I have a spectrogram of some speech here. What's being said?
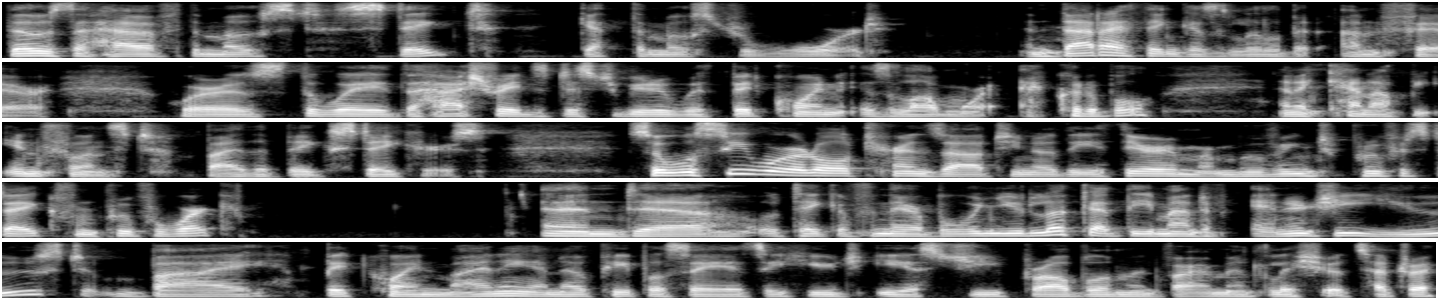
Those that have the most staked get the most reward. And that I think is a little bit unfair. Whereas the way the hash rate is distributed with Bitcoin is a lot more equitable and it cannot be influenced by the big stakers. So we'll see where it all turns out. You know, the Ethereum are moving to proof of stake from proof of work. And uh, we'll take it from there. But when you look at the amount of energy used by Bitcoin mining, I know people say it's a huge ESG problem, environmental issue, etc.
